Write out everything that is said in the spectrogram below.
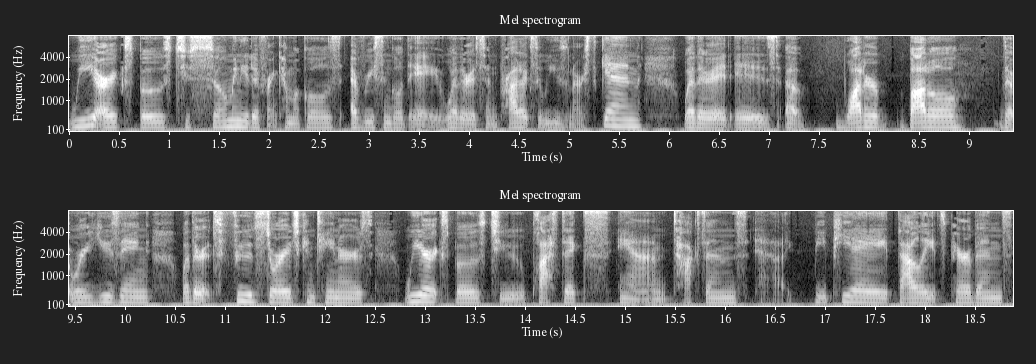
We are exposed to so many different chemicals every single day, whether it's in products that we use in our skin, whether it is a water bottle that we're using, whether it's food storage containers, we are exposed to plastics and toxins uh, like BPA, phthalates, parabens,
